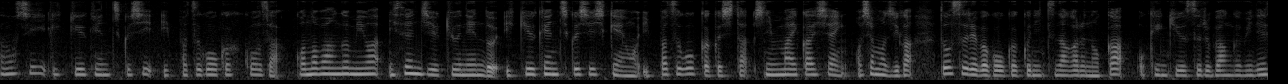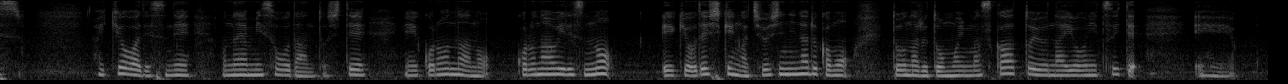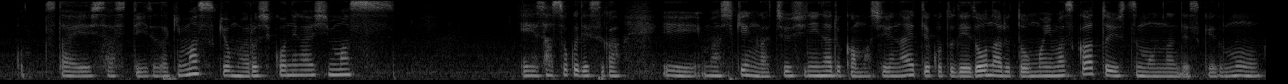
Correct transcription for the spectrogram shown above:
楽しい一級建築士一発合格講座。この番組は2019年度一級建築士試験を一発合格した新米会社員おしゃもじがどうすれば合格につながるのかを研究する番組です。はい、今日はですねお悩み相談として、えー、コロナのコロナウイルスの影響で試験が中止になるかもどうなると思いますか？という内容について、えー、お伝えさせていただきます。今日もよろしくお願いします。えー、早速ですが、えー、まあ、試験が中止になるかもしれないということでどうなると思いますかという質問なんですけれども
